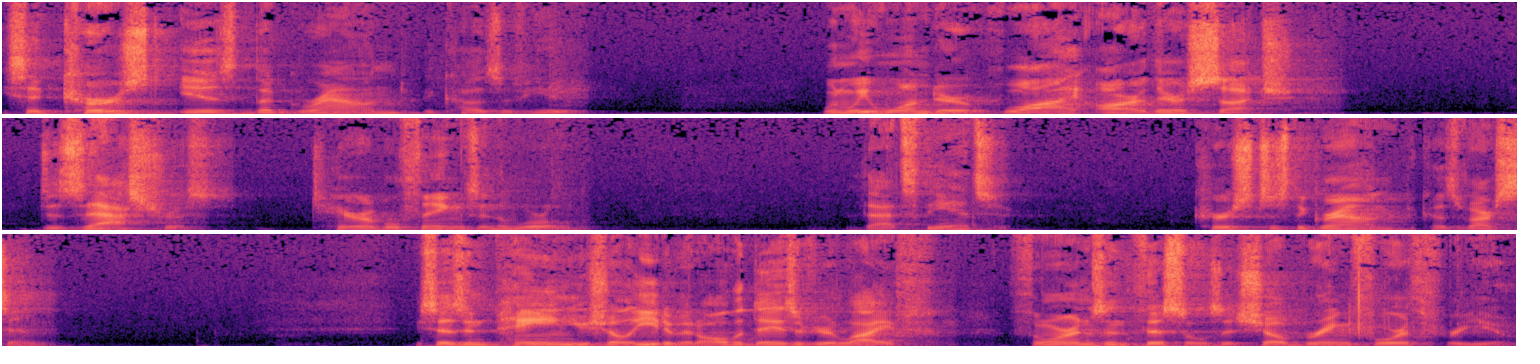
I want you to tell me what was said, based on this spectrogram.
He said, Cursed is the ground because of you. When we wonder, why are there such disastrous terrible things in the world? That's the answer. Cursed is the ground because of our sin. He says, In pain you shall eat of it all the days of your life. Thorns and thistles it shall bring forth for you.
